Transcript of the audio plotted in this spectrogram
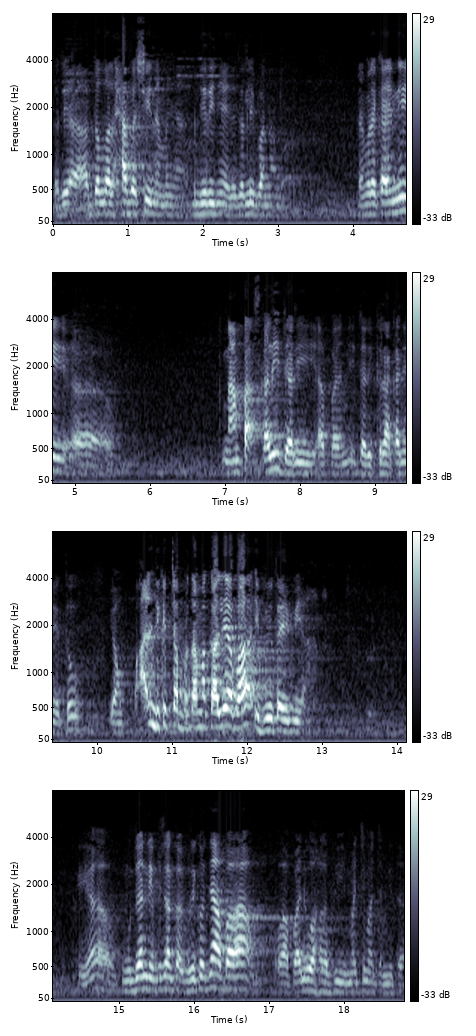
Dari Abdullah Al-Habashi namanya, pendirinya itu dari Libanon. Dan mereka ini uh, nampak sekali dari apa ini dari gerakannya itu yang paling dikecam pertama kali apa Ibnu Taimiyah. Ya, kemudian yang berikutnya apa? Wah, apa ini Wahabi macam-macam itu.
